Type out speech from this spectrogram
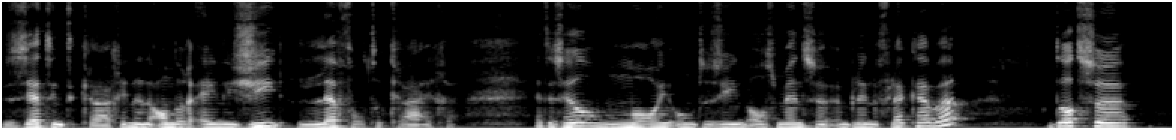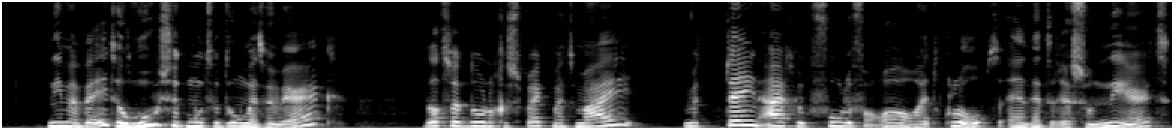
zetting te krijgen, in een andere energielevel te krijgen. Het is heel mooi om te zien als mensen een blinde vlek hebben, dat ze niet meer weten hoe ze het moeten doen met hun werk. Dat ze door een gesprek met mij meteen eigenlijk voelen van oh het klopt en het resoneert.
